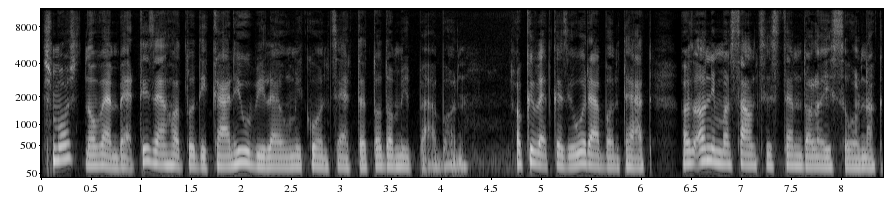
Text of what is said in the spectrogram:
és most november 16-án jubileumi koncertet ad a Műpában. A következő órában tehát az Anima Sound System dalai szólnak,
